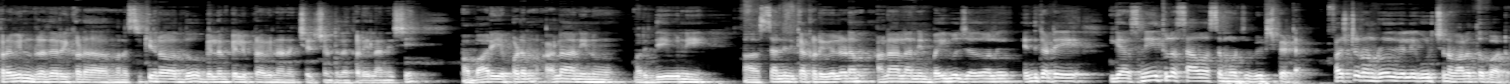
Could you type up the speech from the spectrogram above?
ప్రవీణ్ బ్రదర్ ఇక్కడ మన సికింద్రాబాద్లో బెల్లంపల్లి ప్రవీణ్ అనే చర్చ్ ఉంటుంది అక్కడ ఇలా అనేసి. మా భార్య చెప్పడం అలా నేను మరి దేవుని సన్నిధికి అక్కడ వెళ్ళడం అలా అలా నేను బైబిల్ చదవాలి. ఎందుకంటే ఇక స్నేహితుల సావాసం విడిచిపెట్ట. ఫస్ట్ రెండు రోజులు వెళ్ళి కూర్చున్న వాళ్ళతో పాటు.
